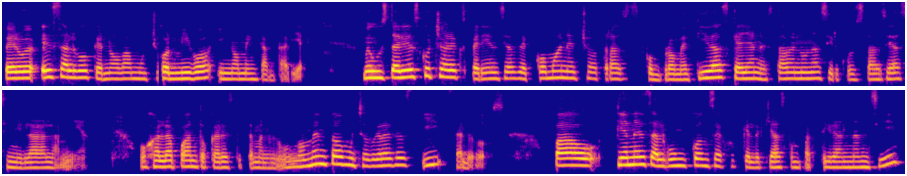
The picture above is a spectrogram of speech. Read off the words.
pero es algo que no va mucho conmigo y no me encantaría. Me gustaría escuchar experiencias de cómo han hecho otras comprometidas que hayan estado en una circunstancia similar a la mía. Ojalá puedan tocar este tema en algún momento. Muchas gracias y saludos. Pau, ¿tienes algún consejo que le quieras compartir a Nancy?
